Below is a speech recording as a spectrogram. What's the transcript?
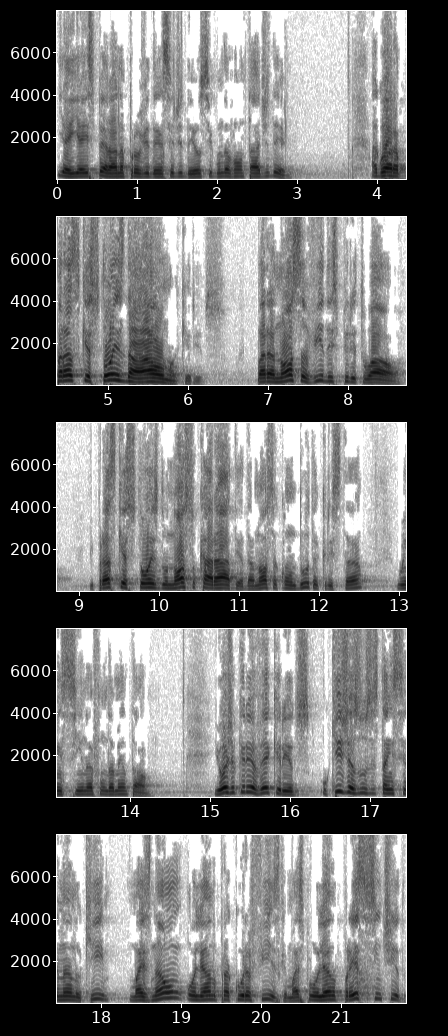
e aí é esperar na providência de Deus, segundo a vontade dele. Agora, para as questões da alma, queridos, para a nossa vida espiritual e para as questões do nosso caráter, da nossa conduta cristã, o ensino é fundamental. E hoje eu queria ver, queridos, o que Jesus está ensinando aqui mas não olhando para a cura física, mas olhando para esse sentido,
